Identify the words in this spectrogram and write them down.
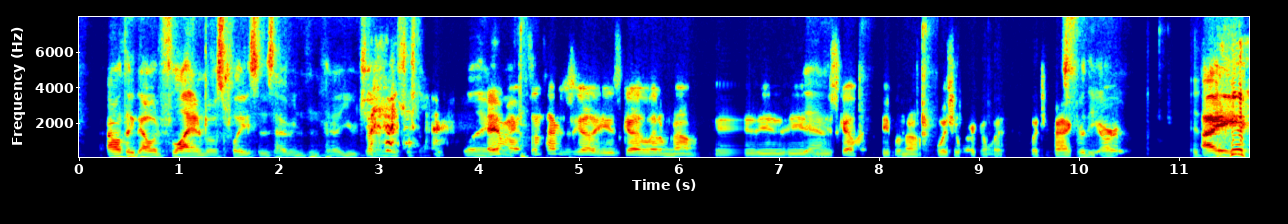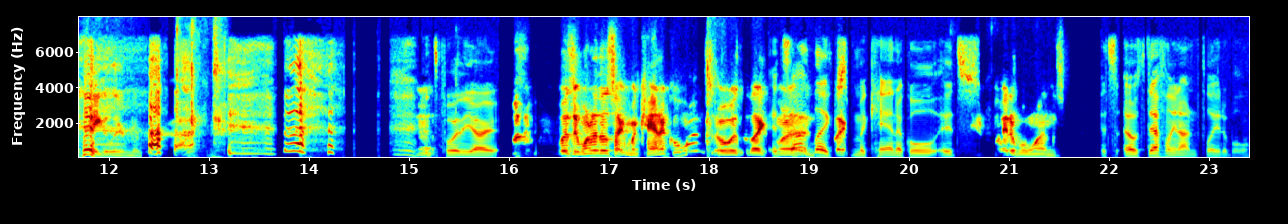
I don't think that would fly in most places having uh, your genitals just on display. Hey man, sometimes you just gotta you just gotta let them know. You, you, you, Yeah. you just gotta let people know what you're working with, what you're It's packing. for the art. It's- I vaguely remember that. it's for the art. Was it one of those like mechanical ones, or was it like It's one not of like, like mechanical. It's inflatable ones? It's oh, it's definitely not inflatable.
